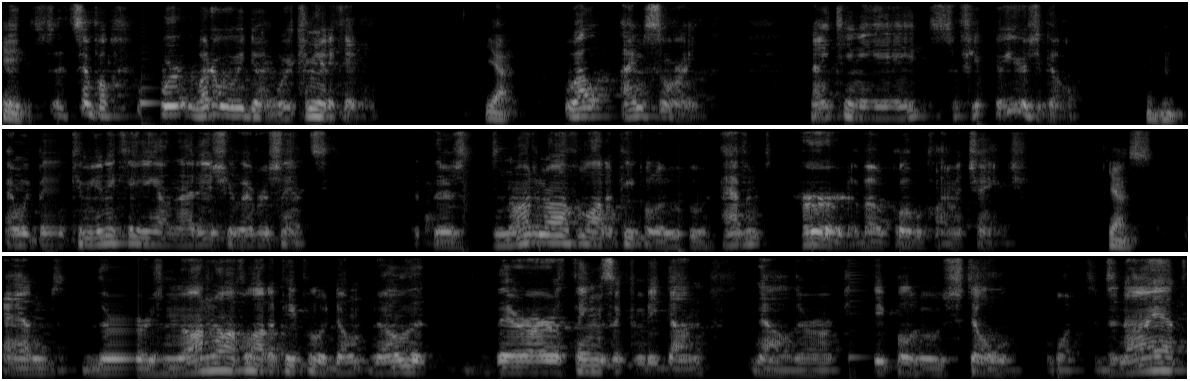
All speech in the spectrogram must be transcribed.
it's, it's simple. We're, what are we doing? We're communicating. Yeah. Well, I'm sorry. 1988 is a few years ago. Mm-hmm. And we've been communicating on that issue ever since. There's not an awful lot of people who haven't heard about global climate change. Yes. And there's not an awful lot of people who don't know that there are things that can be done. Now, there are people who still want to deny it.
